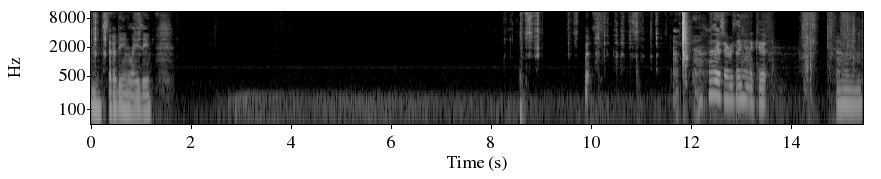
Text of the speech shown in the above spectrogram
instead of being lazy. But, so there's everything in the kit. Um,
